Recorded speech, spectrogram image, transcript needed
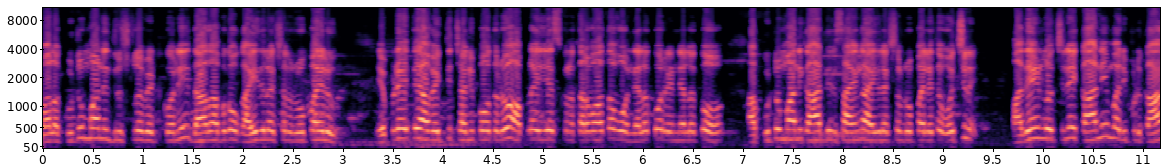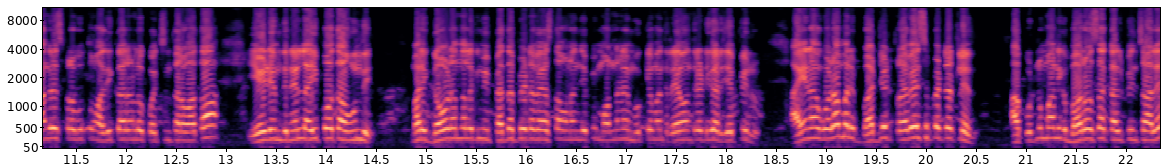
వాళ్ళ కుటుంబాన్ని దృష్టిలో పెట్టుకొని దాదాపుగా ఒక ఐదు లక్షల రూపాయలు ఎప్పుడైతే ఆ వ్యక్తి చనిపోతాడో అప్లై చేసుకున్న తర్వాత ఓ నెలకో రెండు నెలకో ఆ కుటుంబానికి ఆర్థిక సాయంగా ఐదు లక్షల రూపాయలు అయితే వచ్చినాయి. పదేళ్ళు వచ్చినాయి. కానీ మరి ఇప్పుడు కాంగ్రెస్ ప్రభుత్వం అధికారంలోకి వచ్చిన తర్వాత ఏడెనిమిది నెలలు అయిపోతా ఉంది. మరి గౌడందలకి మేము పెద్దపీట వేస్తామని చెప్పి మొన్ననే ముఖ్యమంత్రి రేవంత్ రెడ్డి గారు చెప్పిండ్రు అయినా కూడా మరి బడ్జెట్ ప్రవేశపెట్టట్లేదు. ఆ కుటుంబానికి భరోసా కల్పించాలి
